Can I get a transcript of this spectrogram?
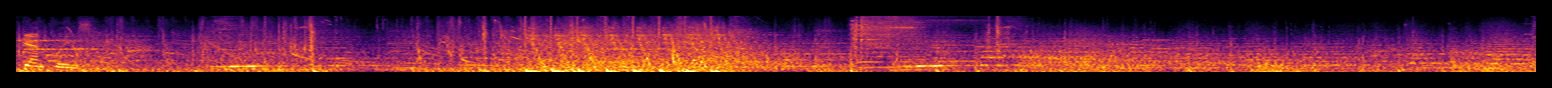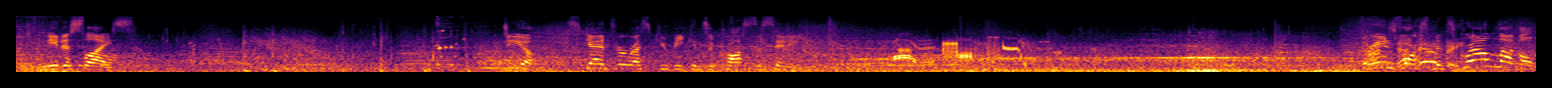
Scan, please. Need a slice. Deal. Scan for rescue beacons across the city. Reinforcements, ground level!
